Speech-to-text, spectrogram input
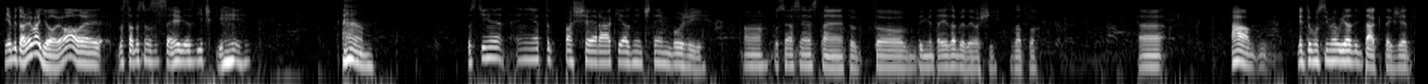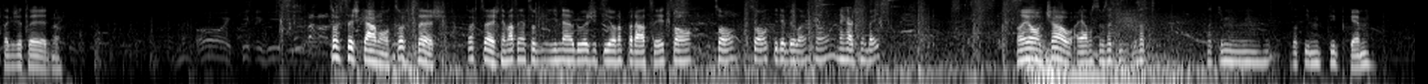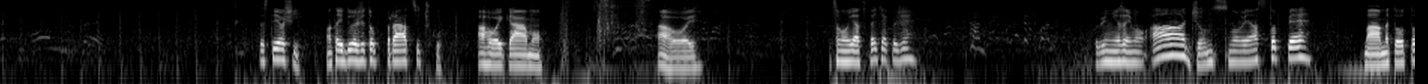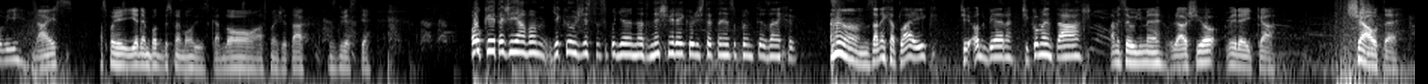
mě by to nevadilo, jo, ale dostal bych zase hvězdičky. Dostihněte pašeráky a zničte jim boží. A to se asi nestane, to, to by mě tady zabili oši za to. Uh, aha, my to musíme udělat i tak, takže, takže to je jedno. Co chceš kámo, co chceš? Co chceš, nemáte něco jiného důležitého na práci, co? Co? Co, ty debile, no, necháš mě bejt? No jo, čau, a já musím zatím, za, za tím za tím typkem. Cesty Yoshi, mám tady důležitou prácičku. Ahoj kámo. Ahoj. Co mám udělat teď jakože? To by mě zajímalo. A Snow je na stopě. Máme to hotový. Nice. Aspoň jeden bod bychom mohli získat. No, aspoň že tak. Z 200. OK, takže já vám děkuji, že jste se podívali na dnešní videjko, když tak něco nezapomeňte zanechat, zanechat like, či odběr, či komentář a my se uvidíme u dalšího videjka. Čaute.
